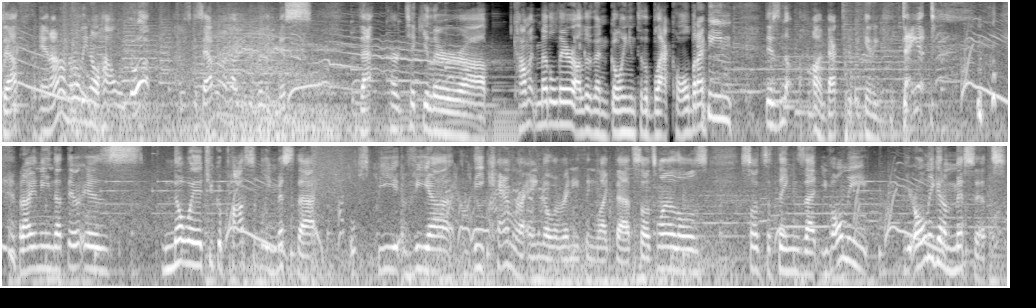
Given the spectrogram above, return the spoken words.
death, and I don't really know how... Oh, I was gonna say, I don't know how you could really miss that particular uh, comet medal there, other than going into the black hole, but I mean, there's no... Oh, I'm back to the beginning. Dang it! but I mean that there is no way that you could possibly miss that oops, be via the camera angle or anything like that. So it's one of those sorts of things that you've only you're only gonna miss it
